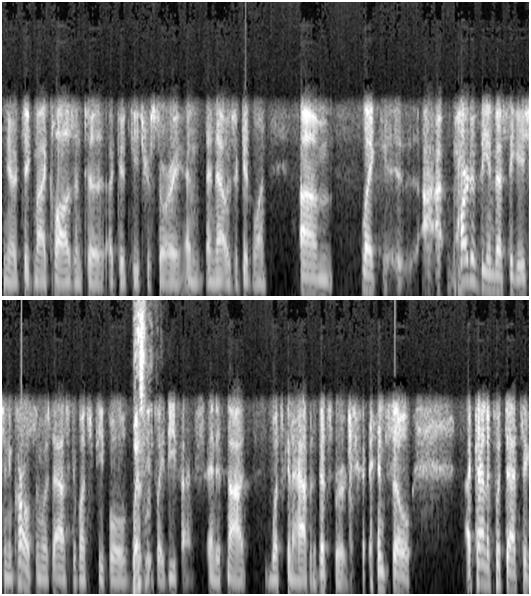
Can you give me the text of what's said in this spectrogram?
you know, dig my claws into a good feature story, and and that was a good one. Um, like I, part of the investigation in Karlsson was to ask a bunch of people does he play defense, and if not, what's going to happen in Pittsburgh? and so I kind of put that to,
